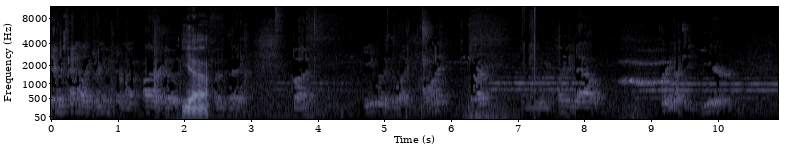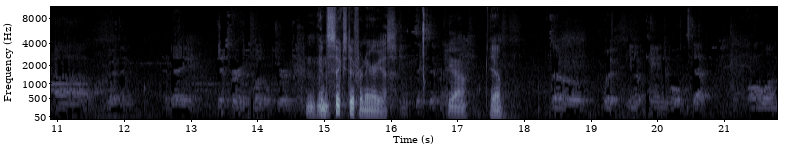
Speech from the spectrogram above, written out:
it was kind of like drinking from a fire hose. Yeah. Jose, but he was like on it, sharp, and we planned out pretty much a year uh, with him today, just for his local church In six different areas. in six different Yeah. Yeah. So with you know tangible steps all along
